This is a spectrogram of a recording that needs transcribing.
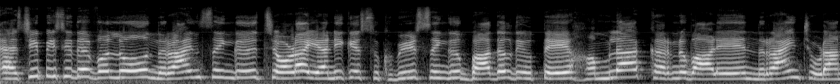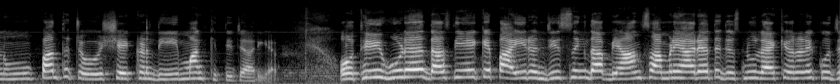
ਐਸਜੀਪੀਸੀ ਦੇ ਵੱਲੋਂ ਨਰਾਇਣ ਸਿੰਘ ਚੌੜਾ ਯਾਨੀ ਕਿ ਸੁਖਬੀਰ ਸਿੰਘ ਬਾਦਲ ਦੇ ਉੱਤੇ ਹਮਲਾ ਕਰਨ ਵਾਲੇ ਨਰਾਇਣ ਚੌੜਾ ਨੂੰ ਪੰਥ ਚੋਂ ਛੇਕਣ ਦੀ ਮੰਗ ਕੀਤੀ ਜਾ ਰਹੀ ਹੈ। ਉੱਥੇ ਹੀ ਹੁਣ ਦੱਸ ਦਈਏ ਕਿ ਭਾਈ ਰਣਜੀਤ ਸਿੰਘ ਦਾ ਬਿਆਨ ਸਾਹਮਣੇ ਆ ਰਿਹਾ ਤੇ ਜਿਸ ਨੂੰ ਲੈ ਕੇ ਉਹਨਾਂ ਨੇ ਕੁਝ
